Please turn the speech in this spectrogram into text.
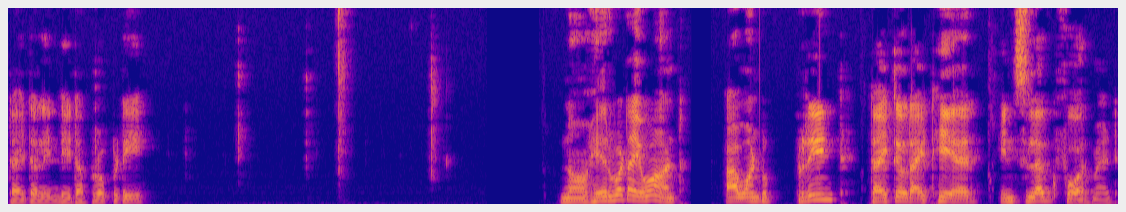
title in data property. Now here what I want I want to print title right here in slug format.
